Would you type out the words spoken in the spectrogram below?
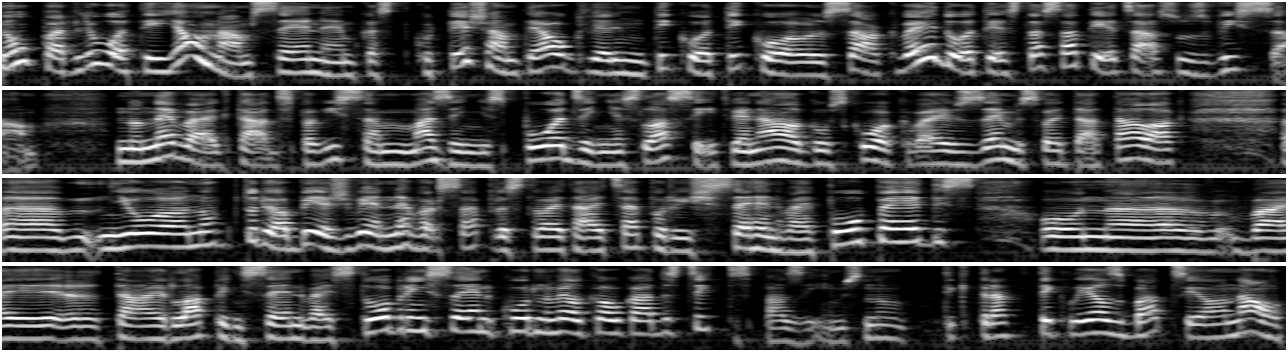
nu, par ļoti jaunām sēnēm, kas, kur tiešām tie augļi tikko, tikko sāk veidoties, tas attiecās uz visām. Nu, nevajag tādas pavisam maziņas podziņas lasīt vienalga uz koka vai uz zemes vai tā tālāk, um, jo, nu, tur jau bieži vien nevar saprast, vai tā ir cepurīša sēne vai pūpēdis, un uh, vai uh, tā ir lapiņa sēne vai stobriņa sēne, kur nu vēl kaut kādas citas pazīmes nu, tik, trak, tik liels bats jau nav,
